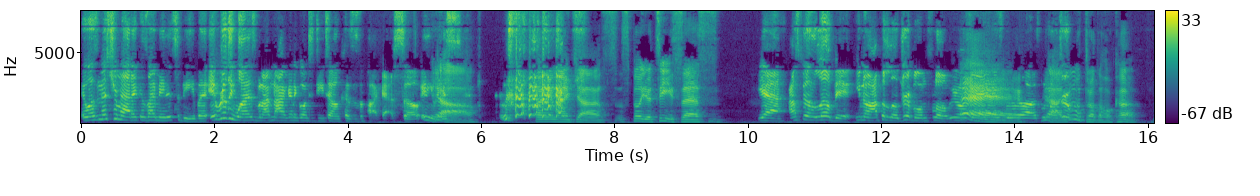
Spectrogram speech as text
It wasn't as dramatic as I made it to be, but it really was. But I'm not going to go into detail because it's a podcast. So, anyways, Yeah. I mean, like, yeah, spill your tea, sis. yeah, I spilled a little bit. You know, I put a little dribble on the floor. You know what I'm saying? Hey. Little- spill Yeah, you don't throw the whole cup.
